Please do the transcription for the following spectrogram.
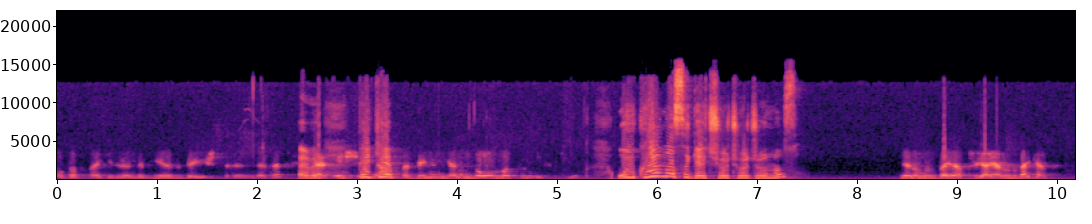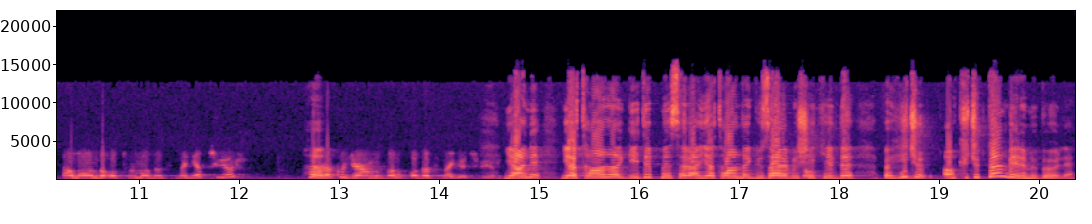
odasına girin dedi. Yerinizi değiştirin dedi. Evet. Yani eşim Peki- yahut da benim yanımda olmasını istiyor. Uykuya nasıl geçiyor çocuğunuz? yanımızda yatıyor. Yani yanımızda derken salonda oturma odasına yatıyor. Sonra kucağımızda alıp odasına götürüyor. Yani yatağına gidip mesela yatağında güzel bir şekilde e, hiç Aa, küçükten beri mi böyle?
